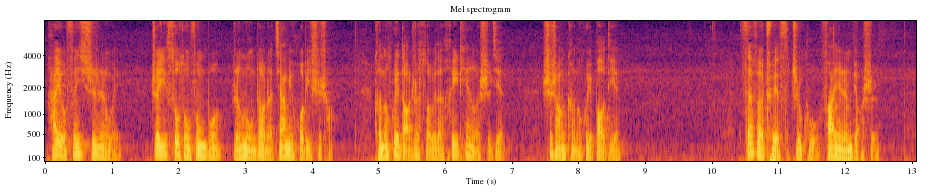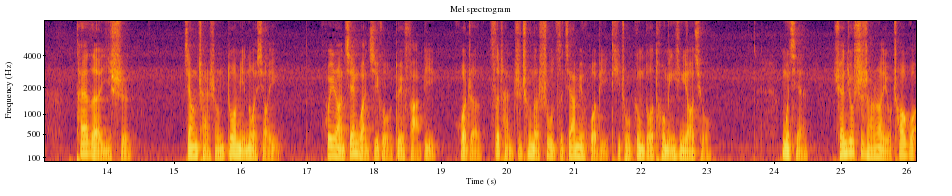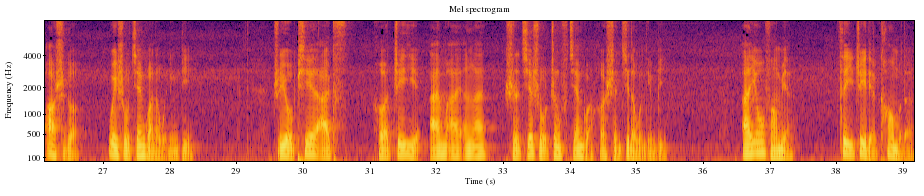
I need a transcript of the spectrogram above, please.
还有分析师认为，这一诉讼风波仍笼罩着加密货币市场，可能会导致所谓的“黑天鹅事件”，市场可能会暴跌。CipherTrace 智库发言人表示，Tether 一事将产生多米诺效应。会让监管机构对法币或者资产支撑的数字加密货币提出更多透明性要求。目前，全球市场上有超过二十个未受监管的稳定币，只有 PAX 和 GEMINI 是接受政府监管和审计的稳定币。IO 方面，ZJ 点 com 的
